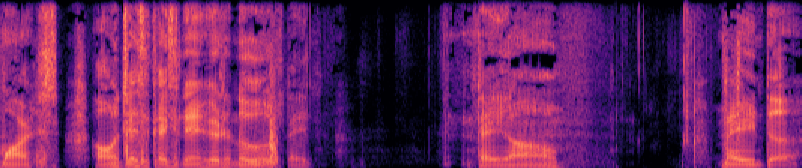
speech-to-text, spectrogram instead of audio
March. Oh, just in case you didn't hear the news, they they um made the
